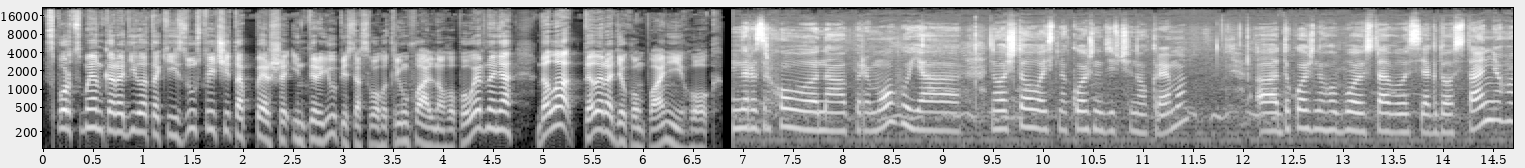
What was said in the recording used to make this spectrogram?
Спортсменка раділа такій зустрічі та перше інтерв'ю після свого тріумфального повернення дала телерадіокомпанії ГОК. Не розраховувала на перемогу. Я налаштовувалась на кожну дівчину окремо. Е, До кожного бою ставилася як до останнього.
